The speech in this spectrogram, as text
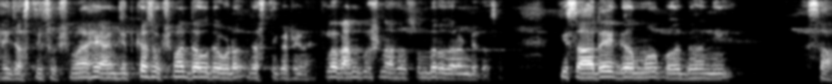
हे जास्ती सूक्ष्म आहे आणि जितक्या सूक्ष्मात जाऊ तेवढं जास्ती कठीण आहे. तुला रामकृष्ण असं सुंदर उदाहरण देत असं की सारे गम पधनी सा.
